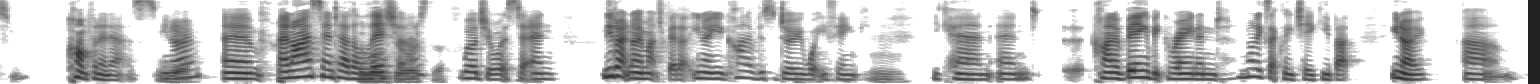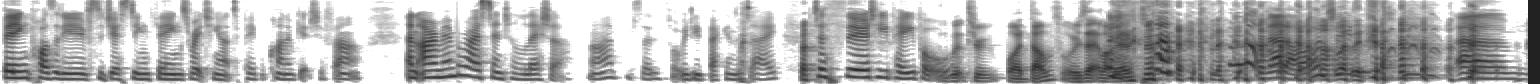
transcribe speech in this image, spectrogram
confident as, you Yeah. know? Um, and I sent out a the world's your letter, world's your oyster, and you don't know much better. You know, you kind of just do what you think Mm. you can and uh, kind of being a bit green and not exactly cheeky, but, you know, um, being positive, suggesting things, reaching out to people kind of gets you far. And I remember I sent a letter, right? So that's what we did back in the day, to 30 people. Through by Dove, or is that like that? not that old, Jesus. Um,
